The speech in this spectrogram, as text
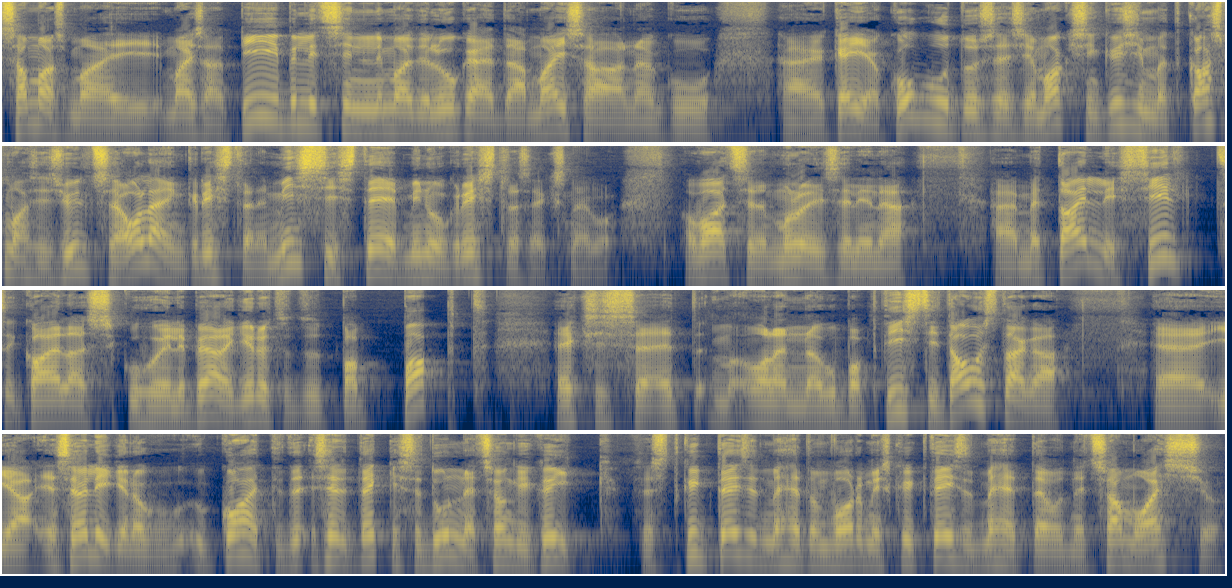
samas ma ei, ma ei saa piiblit siin niimoodi lugeda, ma ei saa nagu äh, käia koguduses ja ma hakkasin küsima, et kas ma siis üldse olen kristlane, mis siis teeb minu kristlaseks nagu. ma vaatasin, et mul oli selline äh, metallist silt kaelas, kuhu oli peale kirjutatud papt ehk siis, et ma olen nagu baptisti taustaga Äh, ja, ja see oligi nagu kohati, see tekkis see tunne, et see ongi kõik, sest kõik teised mehed on vormis, kõik teised mehed teevad neid samu asju.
